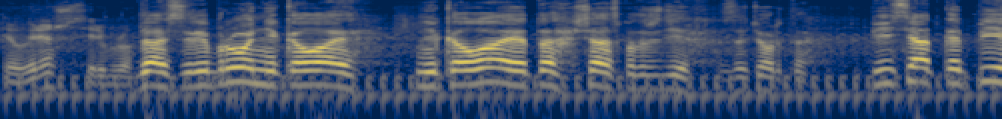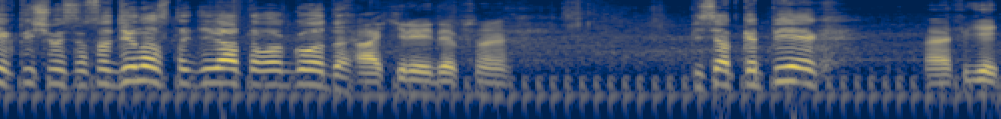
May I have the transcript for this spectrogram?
Ты уверен, что серебро? да, серебро Николай. Николай, это, сейчас, подожди, затерто. 50 копеек 1899 года. Охереть, дай посмотрю. 50 копеек. Офигеть.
